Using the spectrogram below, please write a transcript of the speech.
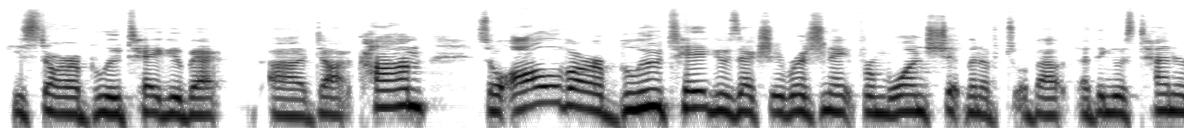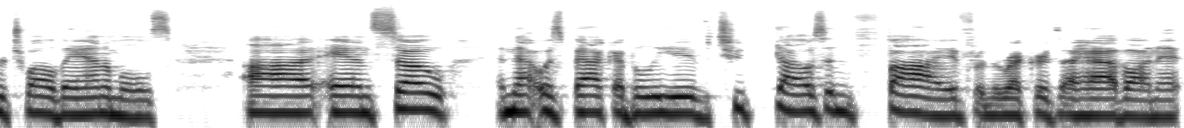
He started Blue Tegu back uh, .com. So all of our blue tegus actually originate from one shipment of about I think it was ten or twelve animals, uh, and so and that was back I believe 2005 from the records I have on it.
